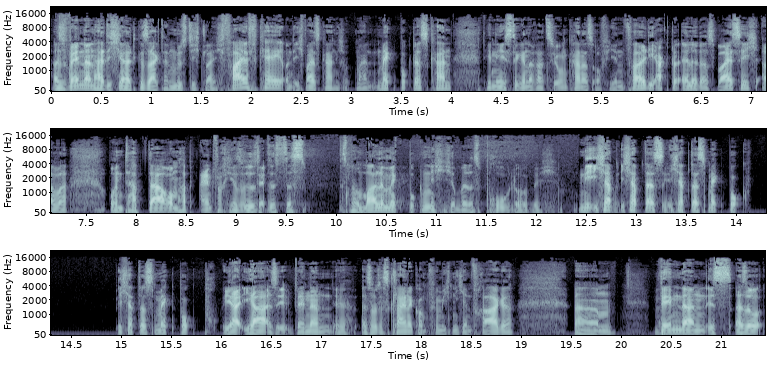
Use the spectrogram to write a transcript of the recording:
Also wenn, dann hatte ich halt gesagt, dann müsste ich gleich 5K und ich weiß gar nicht, ob mein MacBook das kann. Die nächste Generation kann das auf jeden Fall, die aktuelle, das weiß ich, aber und habe darum hab einfach hier so. Also das, das, das normale MacBook nicht, aber das Pro, glaube ich. Nee, ich habe ich hab das, ich habe das MacBook, ich habe das MacBook, ja, ja, also wenn dann, äh, also das kleine kommt für mich nicht in Frage. Ähm, wenn dann ist, also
